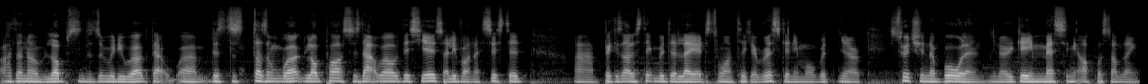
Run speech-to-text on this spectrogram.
I don't know, lob doesn't really work that um, this just doesn't work lob passes that well this year, so I leave it on assisted. Uh, because I just think with delay, I just don't want to take a risk anymore with you know switching the ball and you know the game messing it up or something.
